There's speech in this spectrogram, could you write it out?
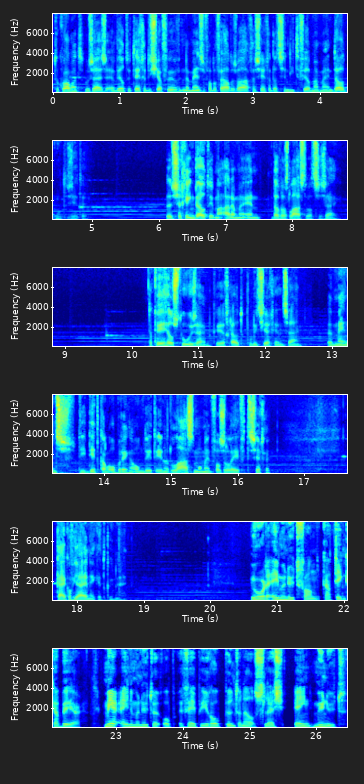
Toen kwam het, toen zei ze, en wilt u tegen de chauffeur en de mensen van de vuilniswagen zeggen... dat ze niet te veel met mijn dood moeten zitten? Dus ze ging dood in mijn armen en dat was het laatste wat ze zei. Dan kun je heel stoer zijn, kun je een grote politieagent zijn. Een mens die dit kan opbrengen om dit in het laatste moment van zijn leven te zeggen... kijk of jij en ik het kunnen. U hoorde 1 minuut van Katinka Beer. Meer 1 minuten op vpro.nl slash 1 minuut.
